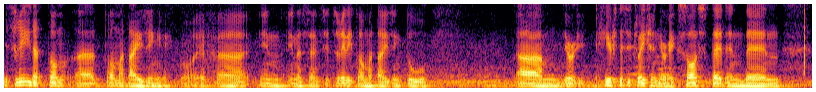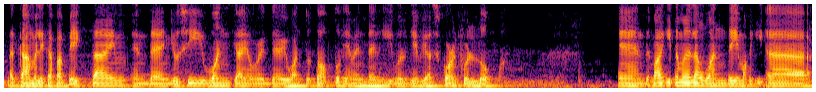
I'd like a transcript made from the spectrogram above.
it's really that traum- uh, traumatizing eh. if uh, in in a sense it's really traumatizing to um you're here's the situation you're exhausted and then nagkamali ka pa big time and then you see one guy over there you want to talk to him and then he will give you a scornful look and makikita mo na lang one day makiki uh,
